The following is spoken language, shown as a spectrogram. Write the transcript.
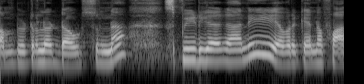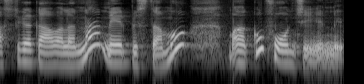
కంప్యూటర్లో డౌట్స్ ఉన్నా స్పీడ్గా కానీ ఎవరికైనా ఫాస్ట్గా కావాలన్నా నేర్పిస్తాము. మాకు ఫోన్ చేయండి.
